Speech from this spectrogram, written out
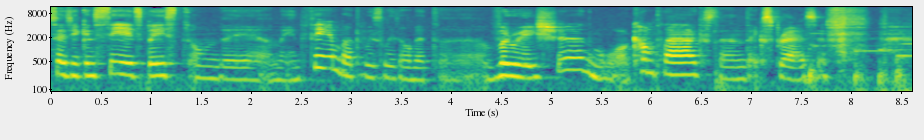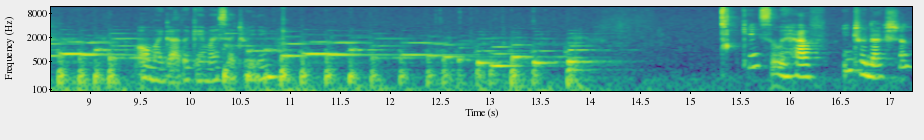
so as you can see it's based on the main theme but with a little bit uh, variation more complex and expressive. Oh my god okay my sight reading. Okay so we have introduction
